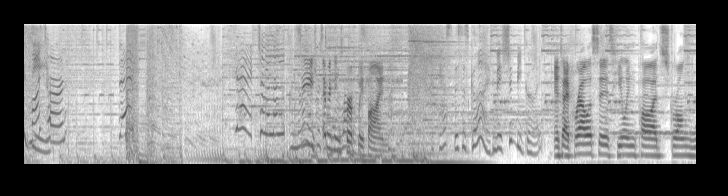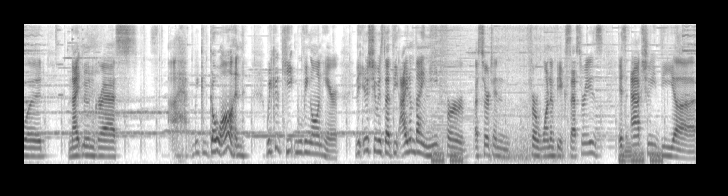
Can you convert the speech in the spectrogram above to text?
Easy. My turn. See, everything's perfectly fine. I guess this is good. This should be good. Anti-paralysis, healing pods, strong wood, night moon grass. Ah, we could go on. We could keep moving on here. The issue is that the item that I need for a certain for one of the accessories is actually the uh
